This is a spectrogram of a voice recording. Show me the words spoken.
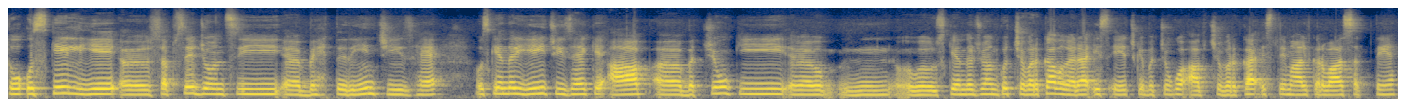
तो उसके लिए सबसे जौन सी बेहतरीन चीज़ है उसके अंदर यही चीज़ है कि आप बच्चों की उसके अंदर जो है उनको चवरका वगैरह, इस एज के बच्चों को आप चवरका इस्तेमाल करवा सकते हैं।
